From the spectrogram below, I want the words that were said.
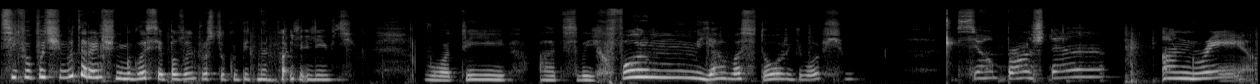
типа, почему ты раньше не могла себе позволить просто купить нормальный лифчик? Вот, и от своих форм я в восторге, в общем. Все просто unreal.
